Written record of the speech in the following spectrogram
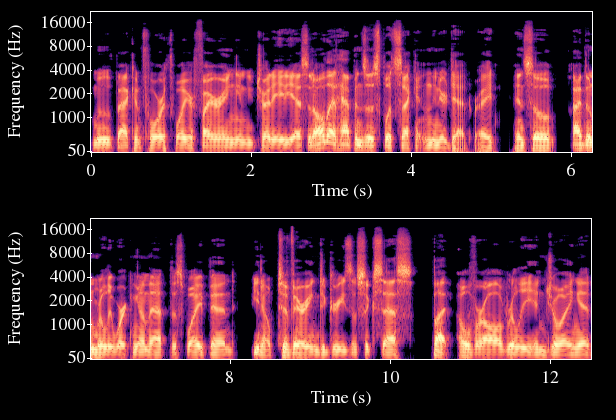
move back and forth while you're firing and you try to ADS. And all that happens in a split second and then you're dead, right? And so I've been really working on that this wipe and, you know, to varying degrees of success but overall really enjoying it,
